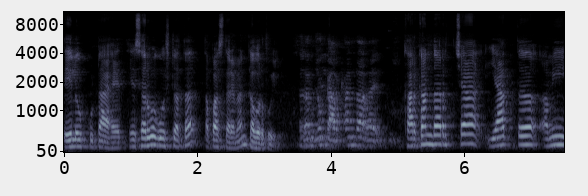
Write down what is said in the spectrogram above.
ते लोक कुठं आहेत हे सर्व गोष्ट आता तपास दरम्यान कवर होईल. जो कारखानदार आहे कारखानदारच्या यात आम्ही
